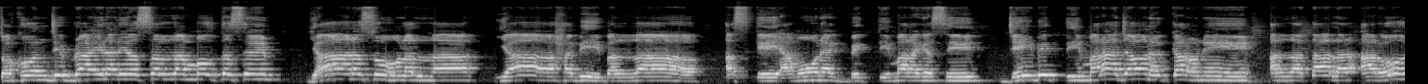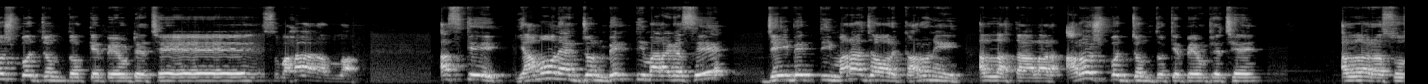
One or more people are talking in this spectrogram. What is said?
তখন জিব্রাইল আলাইহিস বলতেছে, ইয়া রাসূলুল্লাহ, ইয়া হাবিবাল্লাহ, আজকে এমন এক ব্যক্তি মারা গেছে, যেই ব্যক্তি মারা যাওয়ার কারণে আল্লাহ তাআলার আরশ পর্যন্ত কেঁপে উঠেছে। সুবহানাল্লাহ। আজকে এমন একজন ব্যক্তি মারা গেছে, যেই ব্যক্তি মারা যাওয়ার কারণে আল্লাহ তাআলার আরশ পর্যন্ত কেঁপে উঠেছে। আল্লাহ রাসূল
